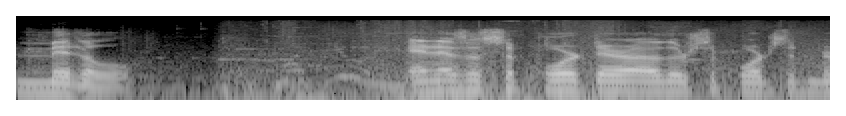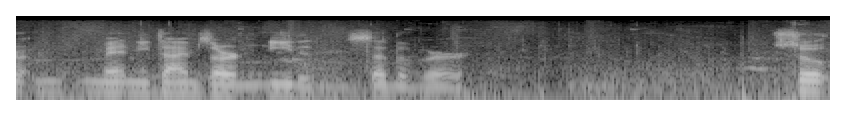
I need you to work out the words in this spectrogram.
middle. And as a support, there are other supports that n- many times are needed instead of her. So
